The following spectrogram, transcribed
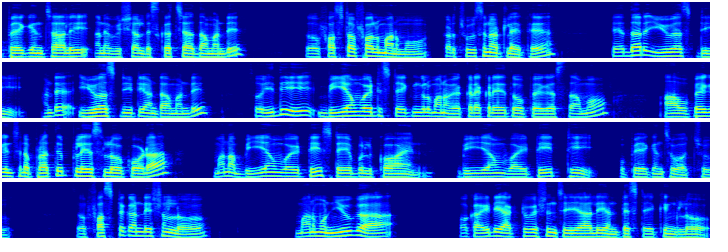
ఉపయోగించాలి అనే విషయాలు డిస్కస్ చేద్దామండి. సో ఫస్ట్ ఆఫ్ ఆల్ మనము ఇక్కడ చూసినట్లయితే టెదర్ యుఎస్డి అంటే యుఎస్డిటి అంటామండి. సో ఇది బిఎంవైటి స్టేకింగ్లో మనం ఎక్కడెక్కడైతే ఉపయోగిస్తామో ఆ ఉపయోగించిన ప్రతి ప్లేస్లో కూడా మన BMYT stable coin BM YT T ఉపయోగించవచ్చు. సో ఫస్ట్ కండిషన్లో మనము న్యూగా ఒక ఐడి యాక్టివేషన్ చేయాలి అంటే స్టేకింగ్లో.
